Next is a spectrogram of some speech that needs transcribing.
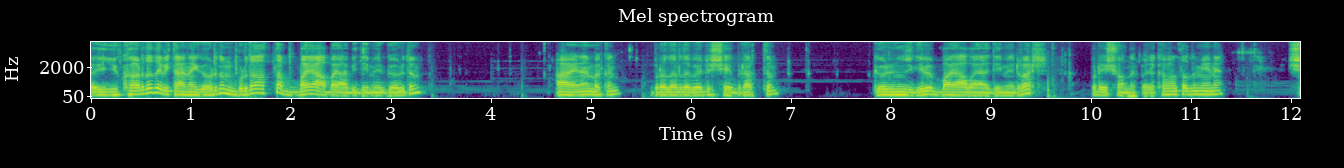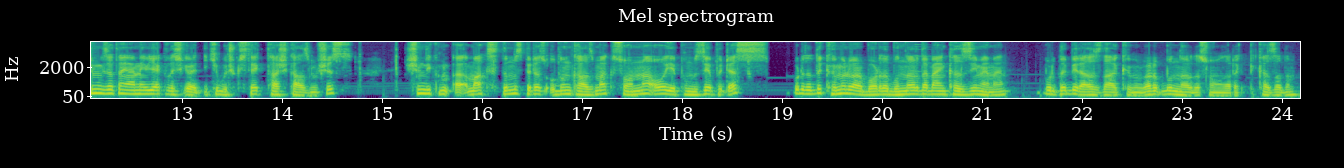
Ee, yukarıda da bir tane gördüm. Burada hatta bayağı bayağı bir demir gördüm. Aynen bakın. Buraları da böyle şey bıraktım. Gördüğünüz gibi bayağı bayağı demir var. Burayı şu anda böyle kapatalım yine. Şimdi zaten yani yaklaşık evet 2,5 stek taş kazmışız. Şimdi maksadımız biraz odun kazmak sonra o yapımızı yapacağız. Burada da kömür var bu arada bunları da ben kazayım hemen. Burada biraz daha kömür var. Bunları da son olarak bir kazalım.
